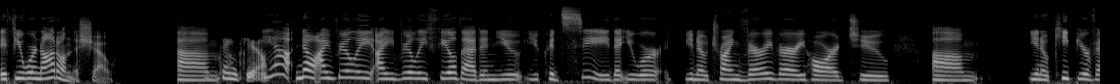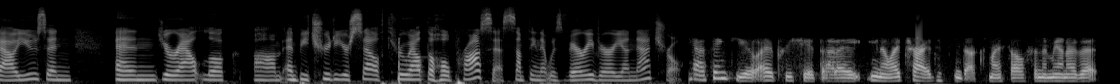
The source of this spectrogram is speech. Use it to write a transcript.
if you were not on the show. Um, thank you yeah, no, I really, I really feel that, and you, you could see that you were, you know, trying very, very hard to, um, you know, keep your values and and your outlook, um, and be true to yourself throughout the whole process. Something that was very, very unnatural. Yeah, thank you. I appreciate that. I, you know, I tried to conduct myself in a manner that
